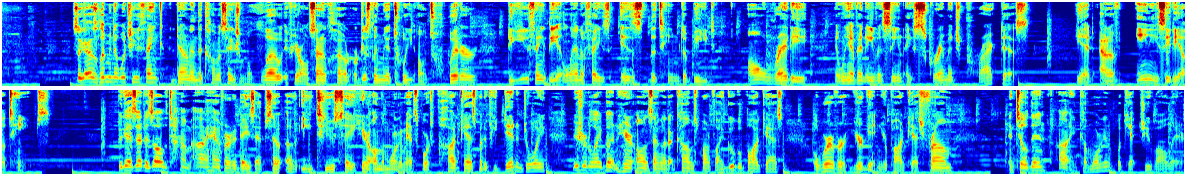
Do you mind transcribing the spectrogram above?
So, guys, let me know what you think down in the comment section below if you're on SoundCloud, or just leave me a tweet on Twitter. Do you think the Atlanta FaZe is the team to beat already? And we haven't even seen a scrimmage practice yet out of any CDL teams. Guys, that is all the time I have for today's episode of E Tuesday here on the Morgan Man Sports Podcast. But if you did enjoy, be sure to like button here on SoundCloud.com, Spotify, Google Podcast, or wherever you're getting your podcast from. Until then, I'm Come Morgan, will catch you all later.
